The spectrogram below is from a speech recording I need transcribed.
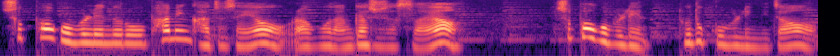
슈퍼 고블린으로 파밍 가주세요 라고 남겨주셨어요. 슈퍼 고블린, 도둑 고블린이죠.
